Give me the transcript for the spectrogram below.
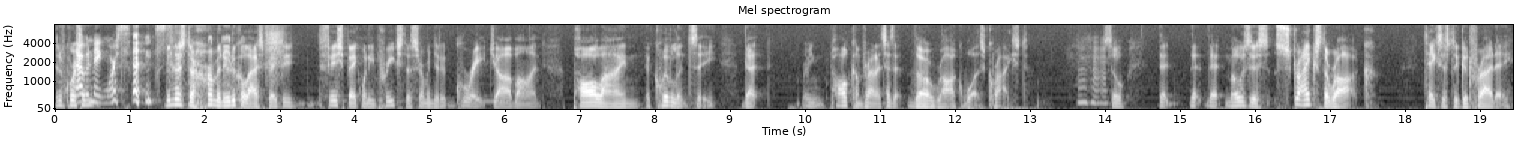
and of course, That then, would make more sense. then there's the hermeneutical aspect. The Fishbeck, when he preached the sermon, did a great job on Pauline equivalency. That I mean, Paul comes around and says that the rock was Christ. Mhm. So that that that Moses strikes the rock takes us to Good Friday.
